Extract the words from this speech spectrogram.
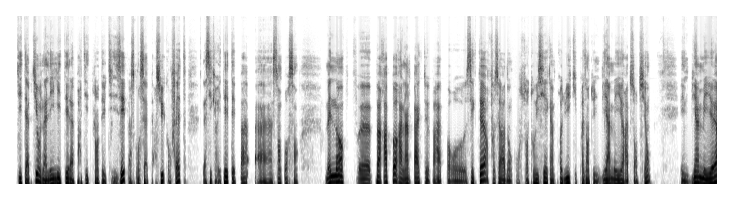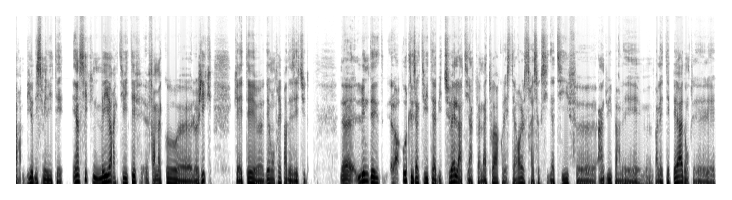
Petit à petit, on a limité la partie de plante à utiliser parce qu'on s'est aperçu qu'en fait, la sécurité n'était pas à 100%. Maintenant, euh, par rapport à l'impact par rapport au secteur, faut savoir donc on se retrouve ici avec un produit qui présente une bien meilleure absorption et une bien meilleure biodisponibilité, et ainsi qu'une meilleure activité pharmacologique qui a été euh, démontrée par des études. Euh, l'une des, alors outre les activités habituelles, anti-inflammatoires, cholestérol, stress oxydatif euh, induit par les par les TPA, donc les, les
